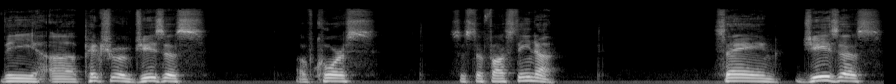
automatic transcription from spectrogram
the uh, picture of Jesus, of course, Sister Faustina saying, Jesus,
